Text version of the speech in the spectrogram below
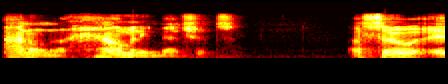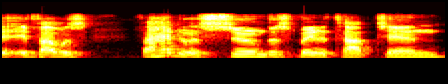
I don't know how many mentions. Uh, so if I was if I had to assume this made a top ten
